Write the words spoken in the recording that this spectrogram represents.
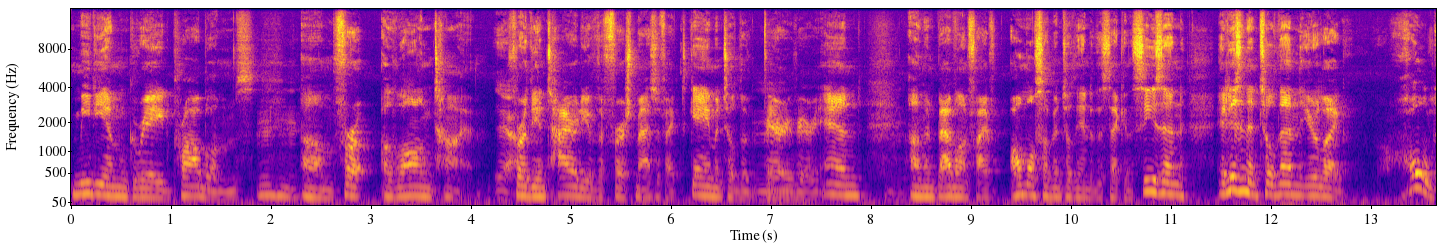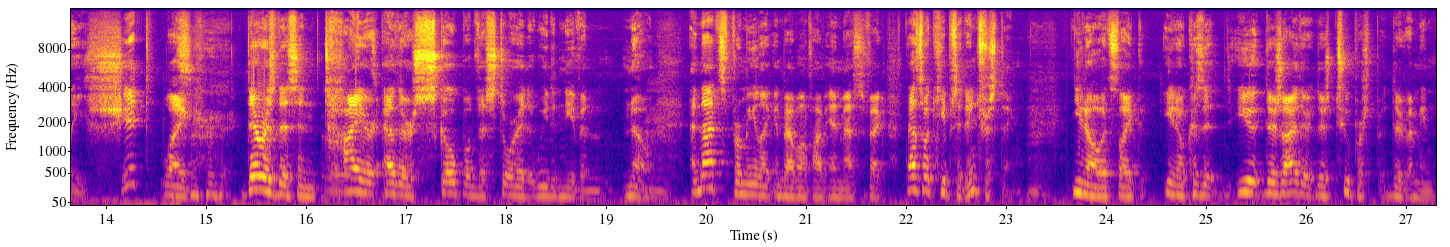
medium grade problems um, for a long time. Yeah. For the entirety of the first Mass Effect game until the very, very end. Um, in Babylon 5, almost up until the end of the second season. It isn't until then that you're like, holy shit. Like, there is this entire other scope of the story that we didn't even know. And that's for me, like in Babylon 5 and Mass Effect, that's what keeps it interesting. You know, it's like, you know, because it, you, there's either, there's two perspectives, I mean,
